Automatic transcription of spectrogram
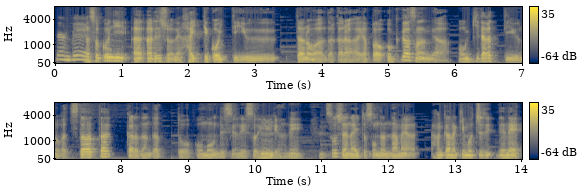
なんで、そこに、ああれでしょうね、入ってこいって言ったのは、だから、やっぱ奥川さんが本気だっていうのが伝わったからなんだと思うんですよね、そういう意味ではね。うんそうじゃないと、そんな生半可な気持ちでね、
